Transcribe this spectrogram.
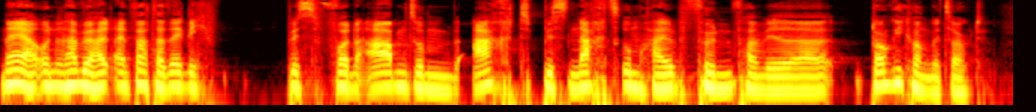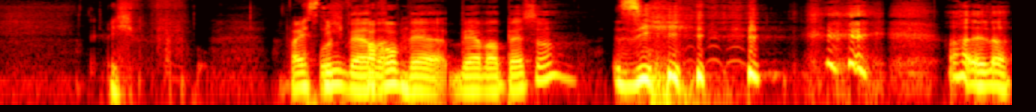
Naja, und dann haben wir halt einfach tatsächlich bis von abends um acht bis nachts um halb fünf haben wir Donkey Kong gezockt. Ich weiß nicht Und wer, warum. war, wer, wer war besser? Sie. Alter,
